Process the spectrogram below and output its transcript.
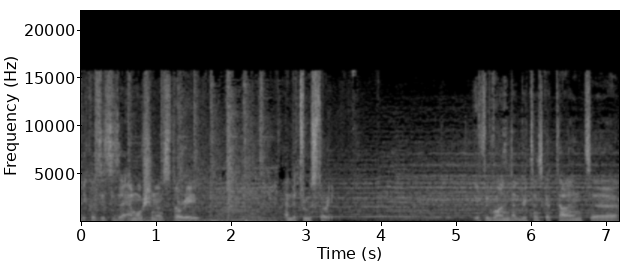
because this is an emotional story and a true story. If we won Britain's Got Talent, uh,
